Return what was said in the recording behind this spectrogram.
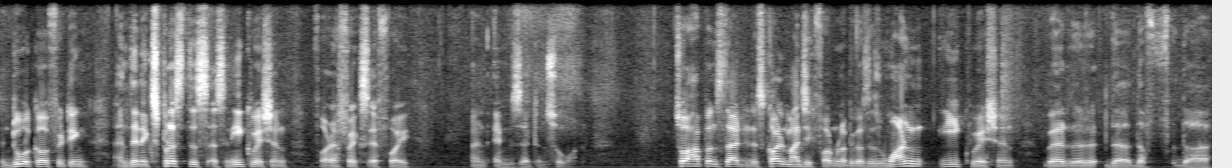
then do a curve fitting, and then express this as an equation for fx, fy, and mz, and so on. So happens that it is called magic formula because there's one equation where the, the, the, the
